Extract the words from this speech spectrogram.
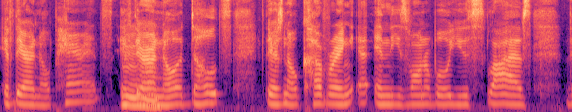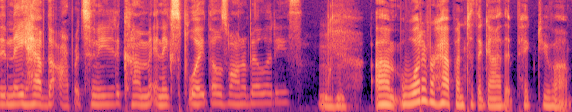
if there are no parents if there are no adults if there's no covering in these vulnerable youth's lives then they have the opportunity to come and exploit those vulnerabilities Um, whatever happened to the guy that picked you up?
